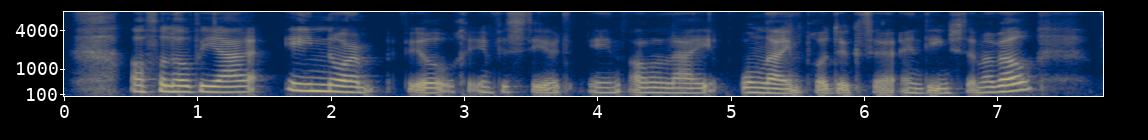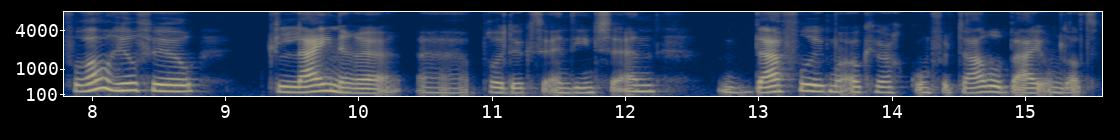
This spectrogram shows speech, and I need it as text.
afgelopen jaren enorm veel geïnvesteerd in allerlei online producten en diensten. Maar wel vooral heel veel kleinere producten en diensten. En daar voel ik me ook heel erg comfortabel bij om dat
